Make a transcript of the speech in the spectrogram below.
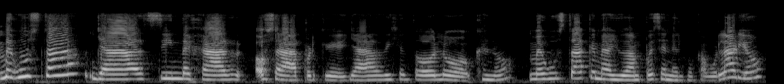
me gusta ya sin dejar, o sea, porque ya dije todo lo que no, me gusta que me ayudan pues en el vocabulario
